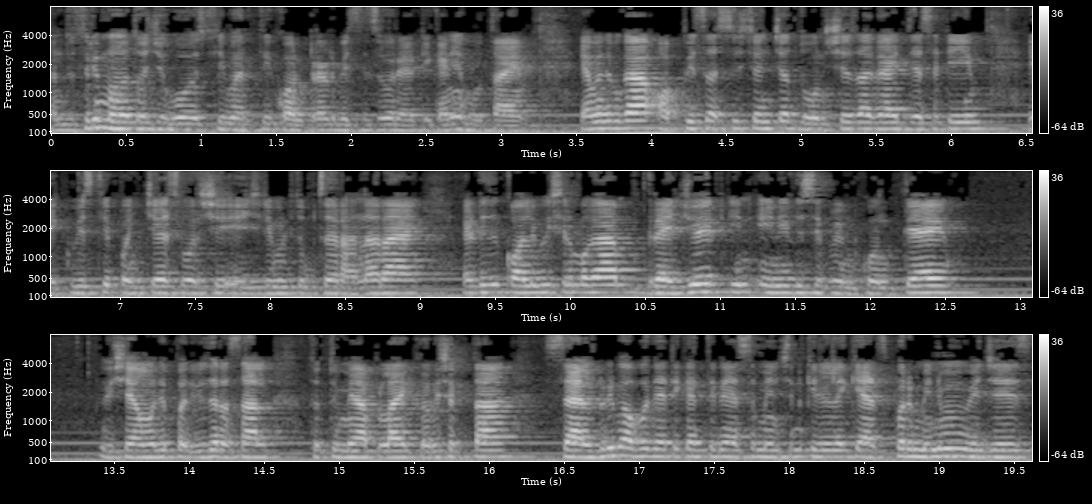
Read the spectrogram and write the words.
आणि दुसरी महत्वाची गोष्ट ही भरती कॉन्ट्रॅक्ट बेसिसवर या ठिकाणी होत आहे. यामध्ये बघा ऑफिस असिस्टंटच्या दोनशे जागा आहेत ज्यासाठी एकवीस ते पंचेचाळीस वर्ष एज लिमिट तुमचं राहणार आहे. या ठिकाणी क्वालिफिकेशन बघा ग्रॅज्युएट इन एनी डिसिप्लिन कोणत्याही विषयामध्ये पदवीधर असाल तर तुम्ही अप्लाय करू शकता. सॅलरी बाबत या ठिकाणी त्यांनी असं मेन्शन केलेलं आहे की as per minimum wages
